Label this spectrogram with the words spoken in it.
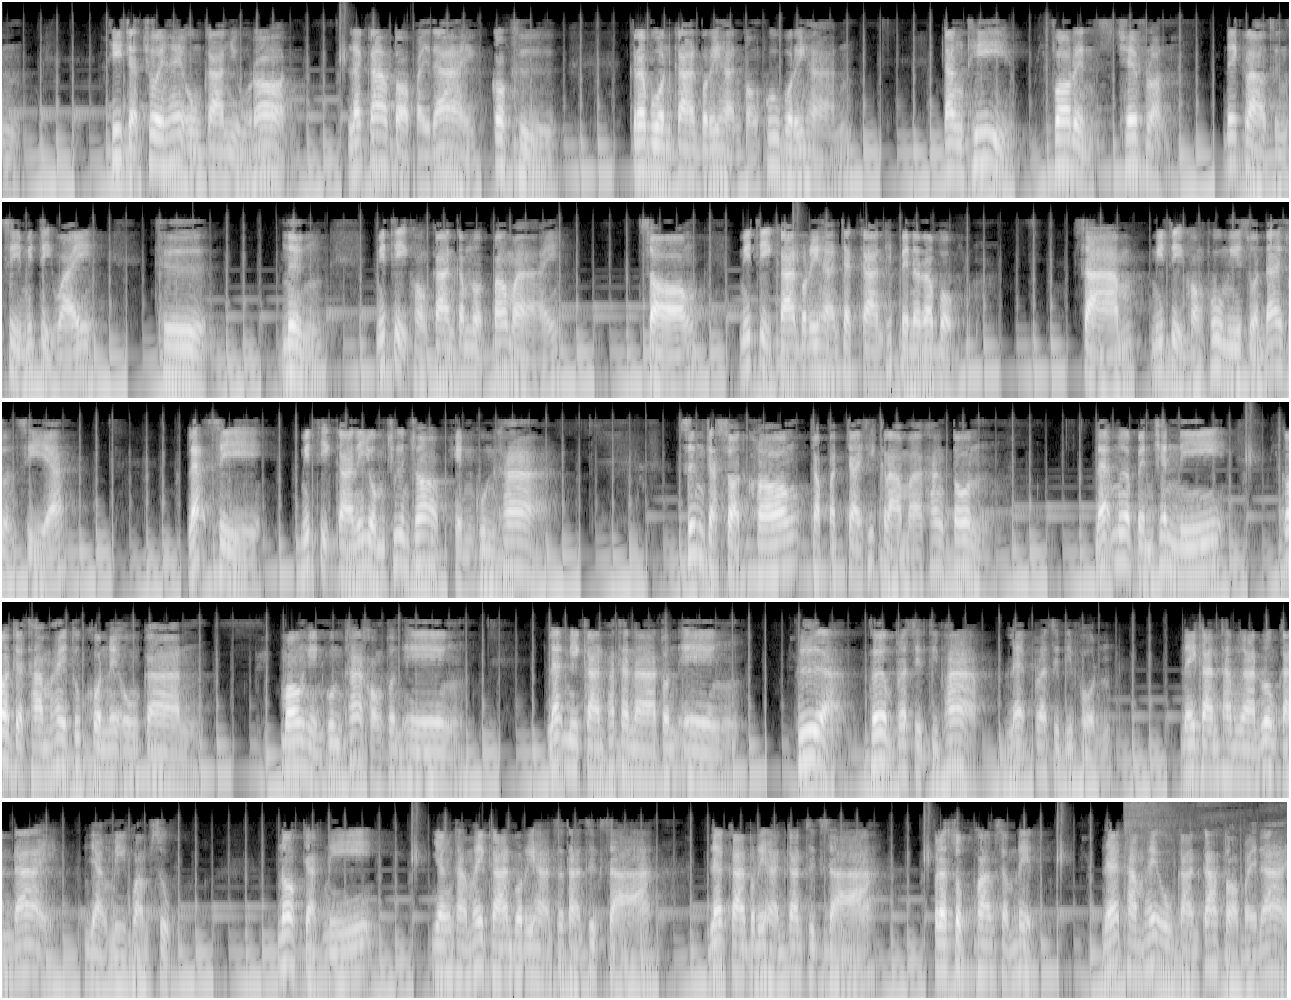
ที่จะช่วยให้องค์การอยู่รอด และก้าวต่อไปได้ก็คือ กระบวนการบริหารของผู้บริหาร ดังที่ Florence Chevron ได้กล่าวถึง 4 มิติไว้ คือ 1. มิติของการกำหนดเป้าหมาย 2. มิติการบริหารจัดการที่เป็นระบบ 3. มิติของผู้มีส่วนได้ส่วนเสีย และ 4. มิติการนิยมชื่นชอบเห็นคุณค่า ซึ่งจะสอดคล้องกับปัจจัยที่กล่าวมาข้างต้น และเมื่อเป็นเช่นนี้ ก็จะทำให้ทุกคนในองค์การ มองเห็นคุณค่าของตนเอง และมีการพัฒนาตนเอง เพื่อเพิ่มประสิทธิภาพและประสิทธิผล ในการทำงานร่วมกันได้อย่างมีความสุข นอกจากนี้ ยังทำให้การบริหารสถานศึกษา และการบริหารการศึกษา ประสบความสำเร็จ และทำให้องค์การก้าวต่อไปได้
